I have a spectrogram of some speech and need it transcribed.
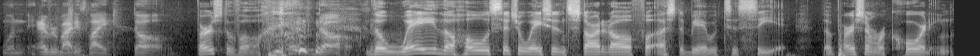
When everybody's like, "Dog, First of all, dog." the way the whole situation started off for us to be able to see it, the person recording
